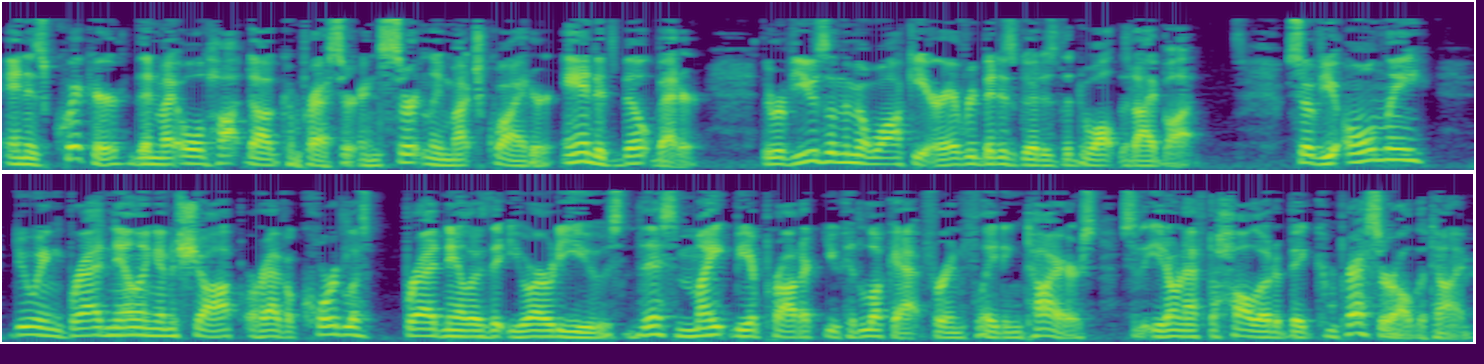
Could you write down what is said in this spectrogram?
and is quicker than my old hot dog compressor and certainly much quieter, and it's built better. The reviews on the Milwaukee are every bit as good as the DeWalt that I bought. So if you're only doing brad nailing in a shop or have a cordless brad nailer that you already use, this might be a product you could look at for inflating tires so that you don't have to haul out a big compressor all the time.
